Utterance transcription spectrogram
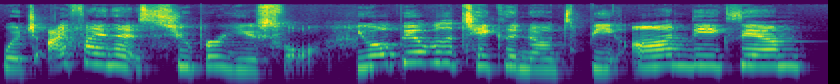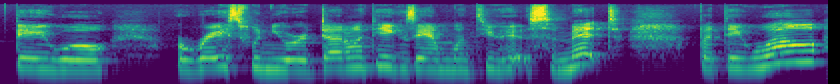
which I find that super useful. You won't be able to take the notes beyond the exam. They will erase when you are done with the exam once you hit submit, but they will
